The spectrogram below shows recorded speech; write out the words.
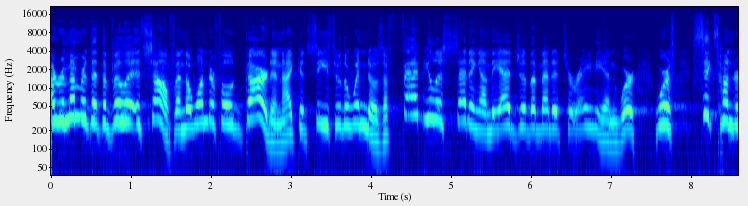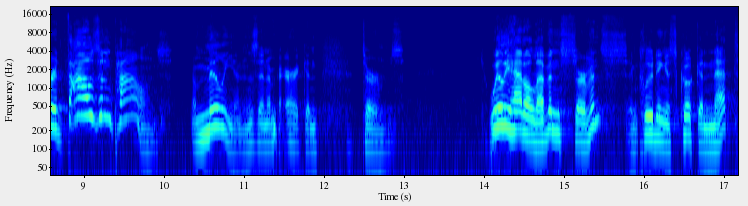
I remembered that the villa itself and the wonderful garden I could see through the windows, a fabulous setting on the edge of the Mediterranean, were worth 600,000 pounds, millions in American terms. Willie had 11 servants, including his cook Annette,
